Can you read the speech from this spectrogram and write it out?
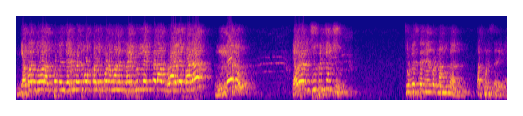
ఇంకెవరి ద్వారా అద్భుతం జరిగినట్టు ఒక్కటి కూడా మనకి బైబిల్లో ఎక్కడ వ్రాయబడ లేదు. ఎవరైనా చూపించవచ్చు చూపిస్తే నేను కూడా నమ్ముతాను. తప్పనిసరిగా.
